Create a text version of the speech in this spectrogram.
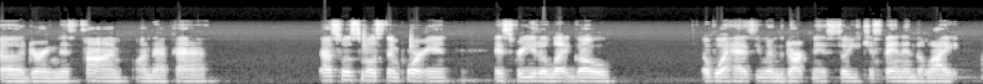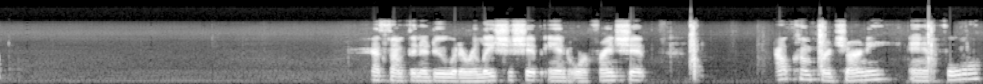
uh, during this time on that path. That's what's most important is for you to let go of what has you in the darkness so you can stand in the light. Has something to do with a relationship and or friendship. Outcome for journey and fool.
